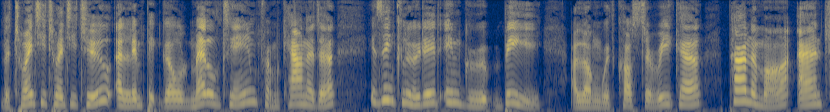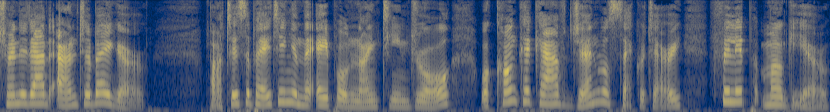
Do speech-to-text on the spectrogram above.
The 2022 Olympic gold medal team from Canada is included in Group B, along with Costa Rica, Panama, and Trinidad and Tobago. Participating in the April 19 draw were CONCACAF General Secretary Philip Moggio,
